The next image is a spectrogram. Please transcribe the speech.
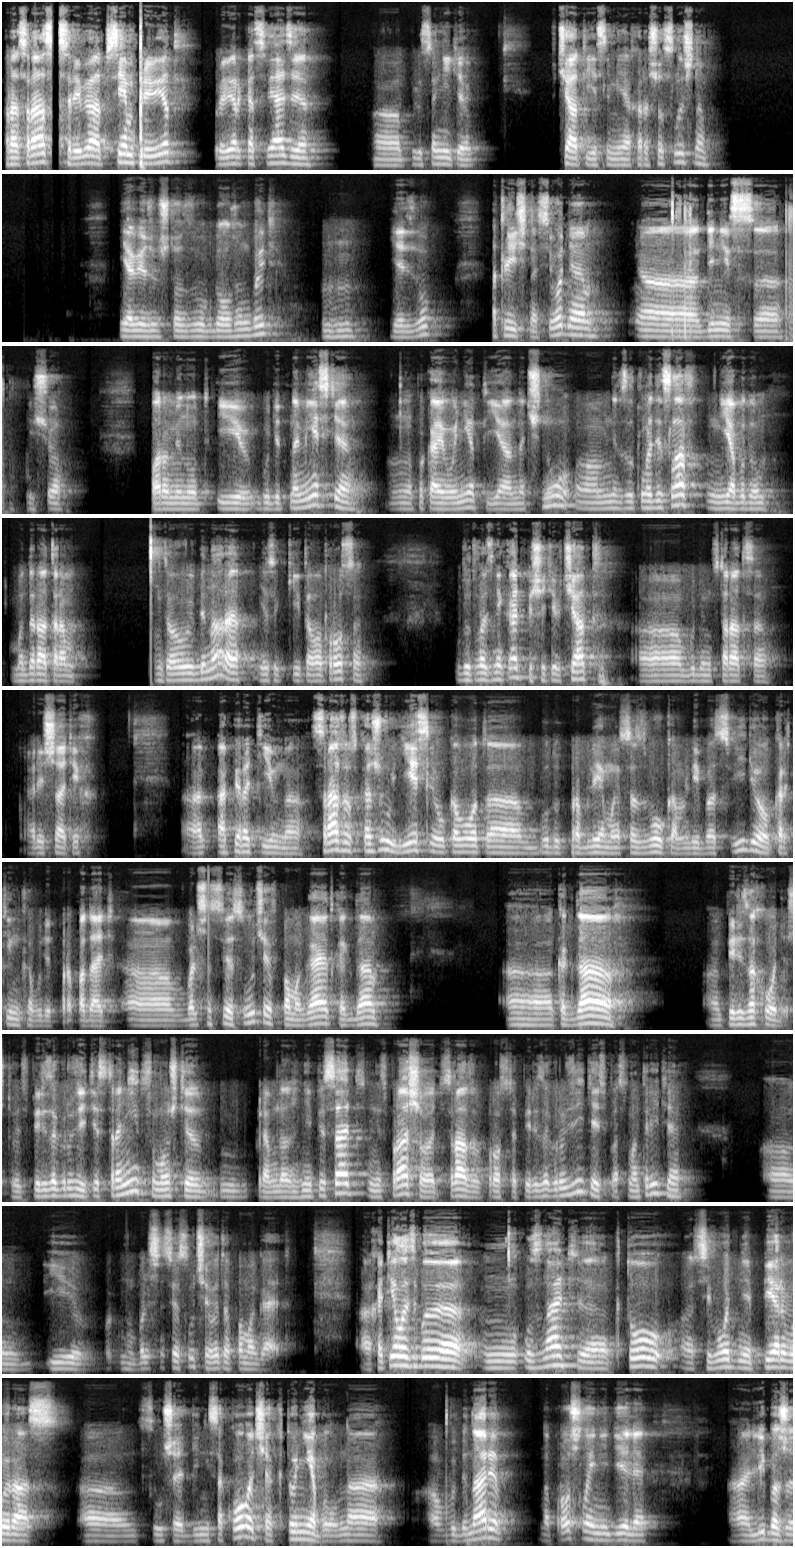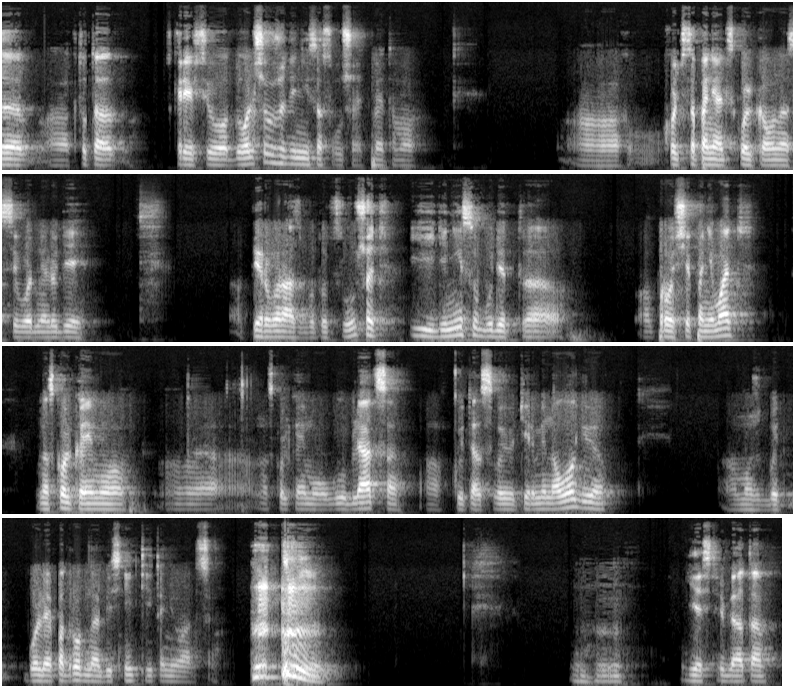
Раз-раз, ребят, всем привет. Проверка связи. А, плюсаните в чат, если меня хорошо слышно. Я вижу, что звук должен быть. Угу. Есть звук. Отлично. Сегодня э, Денис э, еще пару минут и будет на месте. Пока его нет, я начну. Меня зовут Владислав. Я буду модератором этого вебинара. Если какие-то вопросы будут возникать, пишите в чат. А, будем стараться решать их а, оперативно. Сразу скажу, если у кого-то будут проблемы со звуком, либо с видео, картинка будет пропадать, а, в большинстве случаев помогает, когда, когда перезаходишь. То есть перезагрузите страницу, можете прям даже не писать, не спрашивать, сразу просто перезагрузитесь, посмотрите, и ну, в большинстве случаев это помогает. А хотелось бы узнать, э, кто сегодня первый раз э, слушает Дениса Ковача, кто не был на вебинаре на прошлой неделе, а, либо же э, кто-то, скорее всего, дольше уже Дениса слушает, поэтому хочется понять, сколько у нас сегодня людей первый раз будут слушать, и Денису будет проще понимать, насколько ему Э, насколько ему углубляться в какую-то свою терминологию, а может быть, более подробно объяснить какие-то нюансы. Есть, ребята.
